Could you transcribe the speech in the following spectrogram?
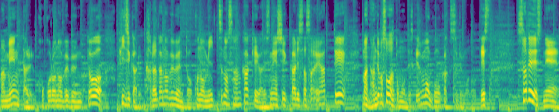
まあ、メンタル心の部分とフィジカル体の部分とこの3つの三角形がですねしっかり支え合ってまあ何でもそうだと思うんですけども合格するものです。さてですね、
